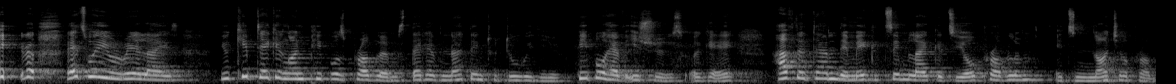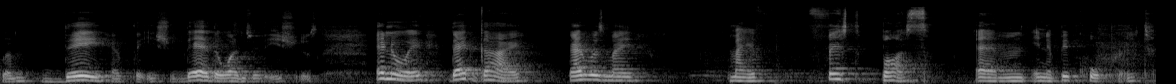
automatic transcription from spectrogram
you know, that's where you realize you keep taking on people's problems that have nothing to do with you. People have issues, okay? Half the time they make it seem like it's your problem. It's not your problem. They have the issue. They're the ones with the issues. Anyway, that guy, that was my my first boss um, in a big corporate.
